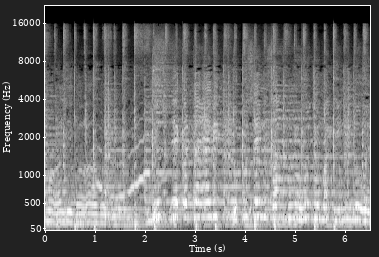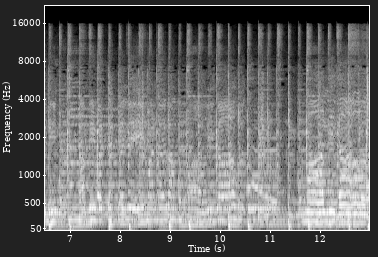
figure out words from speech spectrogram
මාලිගාවද යුද්ධෙකට ඇවිත් රුකුසෙන් සත් මුහුදු මතින් දුවනින් අමිවට කළේ මනරම් මාලිගාවදෝ මාලිගාවදෝ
